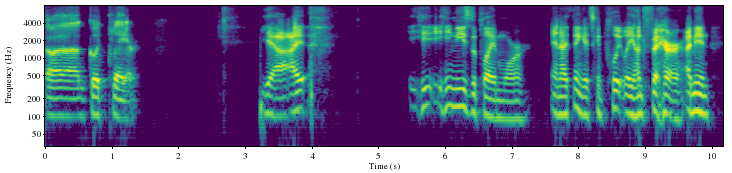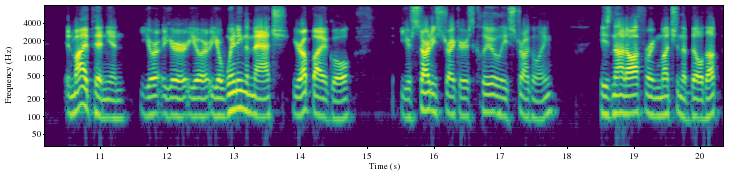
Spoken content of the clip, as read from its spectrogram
uh, good player. Yeah, I he he needs to play more, and I think it's completely unfair. I mean, in my opinion, you're you're you're you're winning the match. You're up by a goal your starting striker is clearly struggling. He's not offering much in the build-up.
